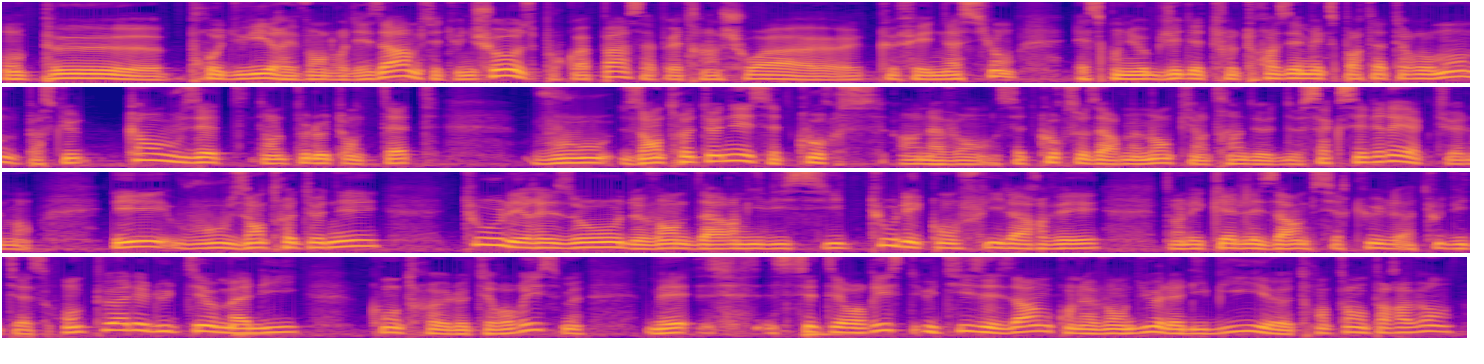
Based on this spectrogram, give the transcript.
on peut euh, produire et vendre des armes, c'est une chose, pourquoi pas? Ça peut être un choix euh, que fait une nation. Est-ce qu'on est obligé d'être le troisième exportateur au monde? Parce que quand vous êtes dans le peloton de tête, vous entretenez cette course en avant, cette course aux armements qui est en train de, de s'accélérer actuellement, et vous entretenez tous les réseaux de vente d'armes illicites, tous les conflits larvés dans lesquels les armes circulent à toute vitesse. On peut aller lutter au Mali contre le terrorisme, mais ces terroristes utilisent les armes qu'on a vendues à la Libye 30 euh, ans auparavant.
